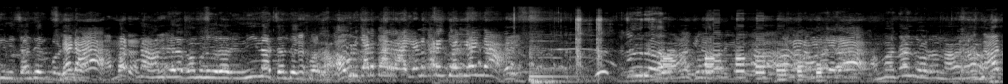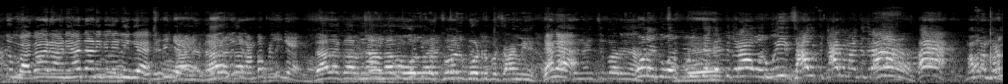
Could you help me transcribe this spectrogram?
நீ சந்தேகம் போடுற? ஏடா? அம்மா ஆம்பளையில கம்முனுக்குறாரு நீ என்ன சந்தேகம் போடுற? அவரு கிடப்பாரா எனக்கு கணக்கு அம்மா தான் சொல்றேன் நான் நாட்டு மகாராணியா நினைக்கல நீங்க நம்ம பிள்ளைங்க வேலைக்காரனா ஒரு வாய் சோறு போட்டுருப்ப சாமி ஏங்க நினைச்சு பாருங்க ஒரு புடிச்ச ஒரு உயிர் சாவுக்கு காரணமா இருக்கிறான் நம்ம நீ?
